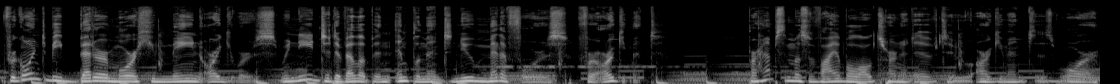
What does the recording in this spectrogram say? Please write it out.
If we're going to be better, more humane arguers, we need to develop and implement new metaphors for argument. Perhaps the most viable alternative to argument as war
